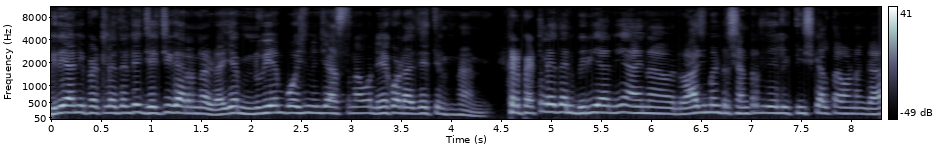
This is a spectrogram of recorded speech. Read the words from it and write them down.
బిర్యానీ పెట్టలేదంటే జడ్జి గారు అన్నాడు అయ్యా నువ్వేం భోజనం చేస్తున్నావో నేను కూడా అదే తింటున్నాను ఇక్కడ పెట్టలేదని బిర్యానీ ఆయన రాజమండ్రి సెంట్రల్ జైలుకి తీసుకెళ్తా ఉండగా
